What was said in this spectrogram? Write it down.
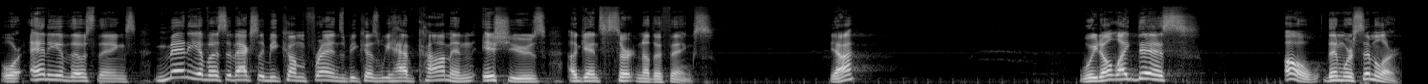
or any of those things, many of us have actually become friends because we have common issues against certain other things. Yeah? We don't like this. Oh, then we're similar.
